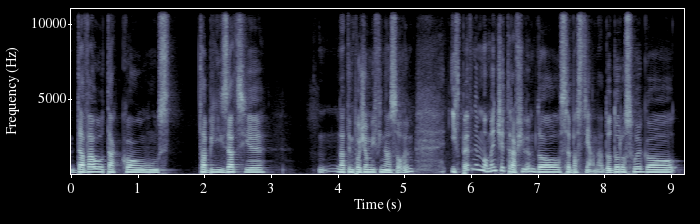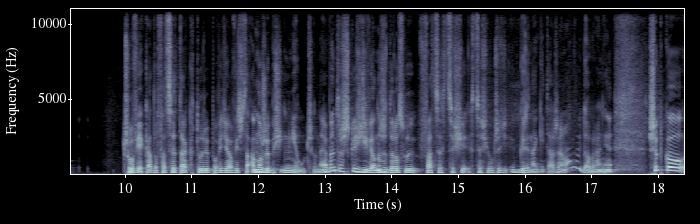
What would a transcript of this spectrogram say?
dawało taką stabilizację na tym poziomie finansowym. I w pewnym momencie trafiłem do Sebastiana, do dorosłego człowieka, do faceta, który powiedział, wiesz co, a może byś im nie uczył. No ja byłem troszeczkę zdziwiony, że dorosły facet chce się, chce się uczyć gry na gitarze. No mówi, dobra, nie? Szybko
